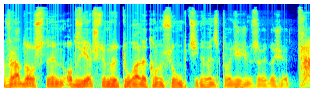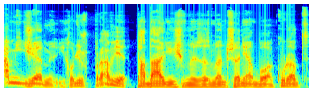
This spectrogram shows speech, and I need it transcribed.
w radosnym, odwiecznym rytuale konsumpcji. No więc powiedzieliśmy sobie do siebie, tam idziemy. I choć już prawie padaliśmy ze zmęczenia, bo akurat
